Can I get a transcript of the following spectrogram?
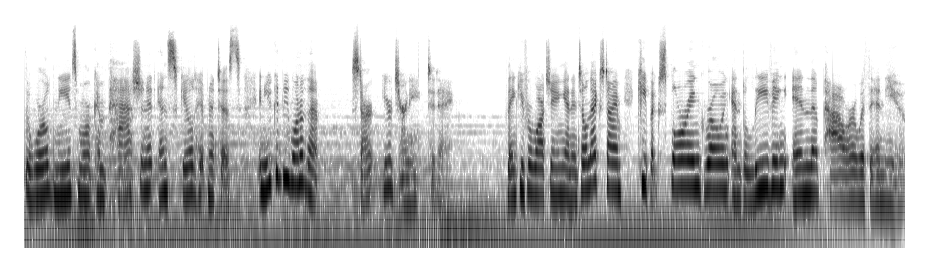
The world needs more compassionate and skilled hypnotists, and you could be one of them. Start your journey today. Thank you for watching, and until next time, keep exploring, growing, and believing in the power within you.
